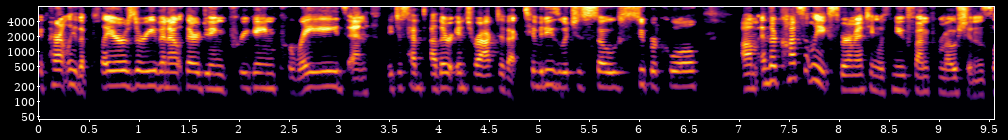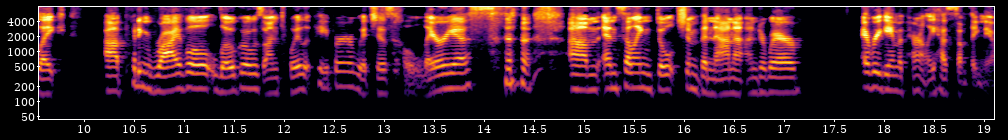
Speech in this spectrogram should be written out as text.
apparently, the players are even out there doing pregame parades, and they just have other interactive activities, which is so super cool. Um, and they're constantly experimenting with new fun promotions, like uh, putting rival logos on toilet paper, which is hilarious, um, and selling Dolce and Banana underwear. Every game apparently has something new.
